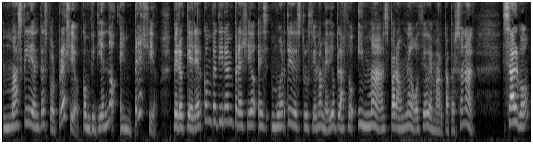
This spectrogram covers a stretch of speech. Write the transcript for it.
más clientes por precio, compitiendo en precio. Pero querer competir en precio es muerte y destrucción a medio plazo y más para un negocio de marca personal. Salvo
